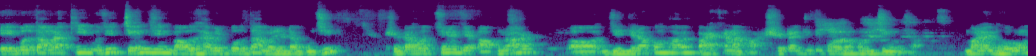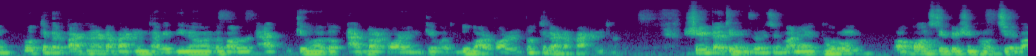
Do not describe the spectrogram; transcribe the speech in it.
এই বলতে আমরা কি বুঝি? চেঞ্জ ইন বাউল হ্যাবিট বলতে আমরা যেটা বুঝি, সেটা হচ্ছে যে আপনার যে যেরকম ভাবে পায়খানা হয়, সেটা যদি কোনো রকম চেঞ্জ হয়। মানে ধরুন, প্রত্যেকের পায়খানার একটা প্যাটার্ন থাকে। দিনে হয়তো কারোর এক, কেউ হয়তো একবার করেন, কেউ হয়তো দুবার করেন, প্রত্যেকের একটা প্যাটার্ন থাকে। সেইটা চেঞ্জ হয়েছে। মানে ধরুন কনস্টিপেশন হচ্ছে বা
